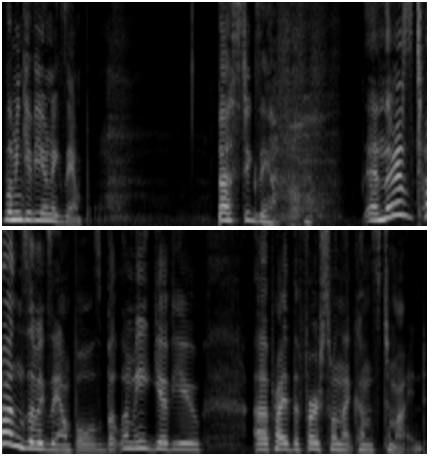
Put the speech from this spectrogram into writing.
let me give you an example. Best example. And there's tons of examples, but let me give you uh, probably the first one that comes to mind.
